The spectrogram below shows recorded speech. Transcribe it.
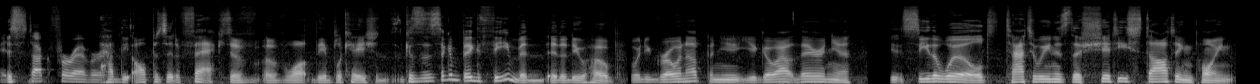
It It's- stuck forever. had the opposite effect of, of what the implications because it's like a big theme in, in A New Hope. When you're growing up and you, you go out there and you, you see the world, Tatooine is the shitty starting point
